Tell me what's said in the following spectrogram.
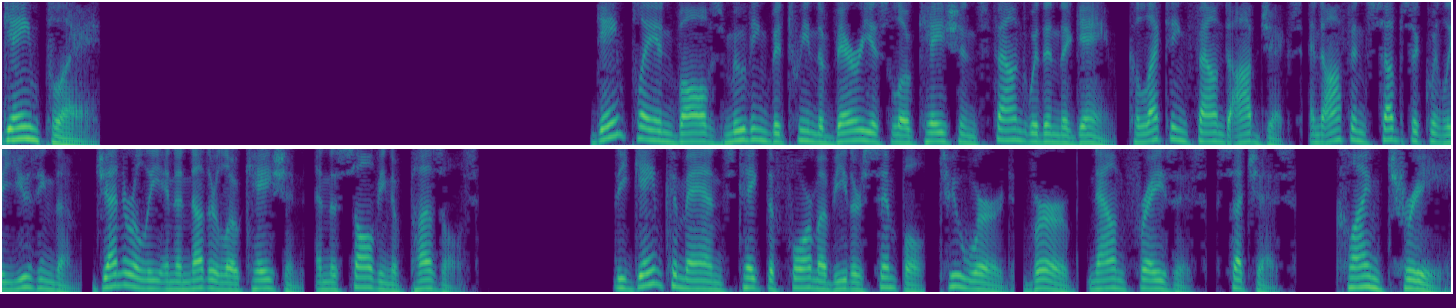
Gameplay Gameplay involves moving between the various locations found within the game, collecting found objects and often subsequently using them, generally in another location, and the solving of puzzles. The game commands take the form of either simple, two-word, verb, noun phrases, such as, "'climb tree'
